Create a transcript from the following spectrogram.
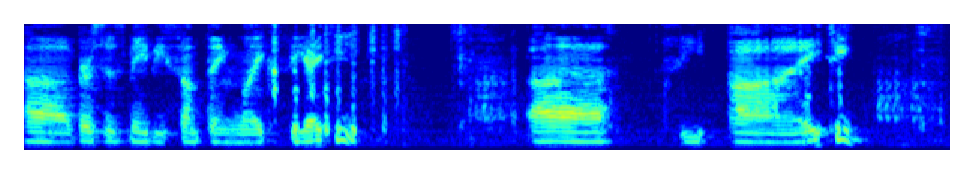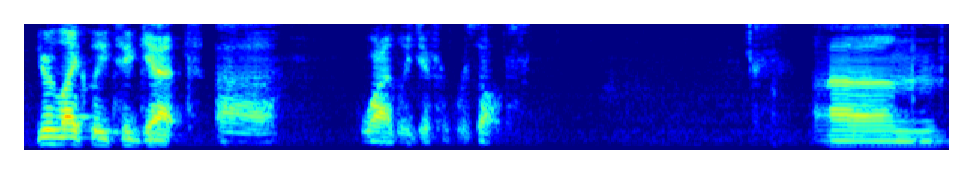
uh, versus maybe something like CIT, CIT you're likely to get uh, wildly different results. Um,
